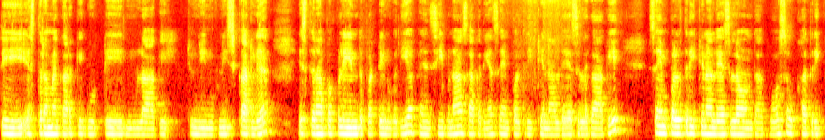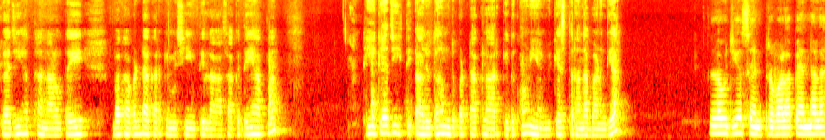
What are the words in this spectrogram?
ਤੇ ਇਸ ਤਰ੍ਹਾਂ ਮੈਂ ਕਰਕੇ ਗੋਟੇ ਨੂੰ ਲਾ ਕੇ ਚੁੰਨੀ ਨੂੰ ਫਿਨਿਸ਼ ਕਰ ਲਿਆ। ਇਸ ਤਰ੍ਹਾਂ ਆਪਾਂ ਪਲੇਨ ਦੁਪੱਟੇ ਨੂੰ ਵਧੀਆ ਫੈਂਸੀ ਬਣਾ ਸਕਦੇ ਹਾਂ ਸਿੰਪਲ ਤਰੀਕੇ ਨਾਲ ਲੈਸ ਲਗਾ ਕੇ। ਸਿੰਪਲ ਤਰੀਕੇ ਨਾਲ ਲੈਸ ਲਾਉਣ ਦਾ ਬਹੁਤ ਸੌਖਾ ਤਰੀਕਾ ਜੀ, ਹੱਥਾਂ ਨਾਲੋਂ ਤਾਂ ਇਹ ਵਖਾ ਵੱਡਾ ਕਰਕੇ ਮਸ਼ੀਨ ਤੇ ਲਾ ਸਕਦੇ ਹਾਂ ਆਪਾਂ। ਠੀਕ ਹੈ ਜੀ, ਤੇ ਆਜੋ ਤੁਹਾਨੂੰ ਦੁਪੱਟਾ ਖਲਾਰ ਕੇ ਦਿਖਾਉਣੀ ਆ ਵੀ ਕਿਸ ਤਰ੍ਹਾਂ ਦਾ ਬਣ ਗਿਆ। ਲਓ ਜੀ ਆ ਸੈਂਟਰ ਵਾਲਾ ਪੈਨਲ ਹੈ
